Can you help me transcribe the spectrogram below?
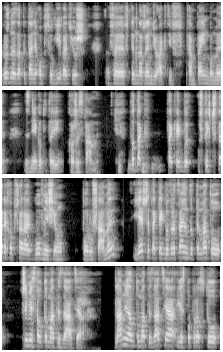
różne zapytania obsługiwać już w, w tym narzędziu Active Campaign, bo my z niego tutaj korzystamy. To tak, tak jakby w tych czterech obszarach głównie się poruszamy. Jeszcze tak jakby wracając do tematu, czym jest automatyzacja. Dla mnie automatyzacja jest po prostu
